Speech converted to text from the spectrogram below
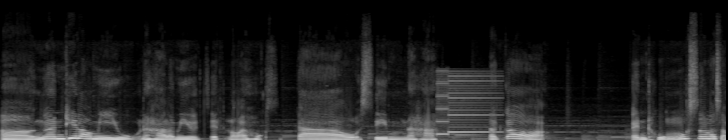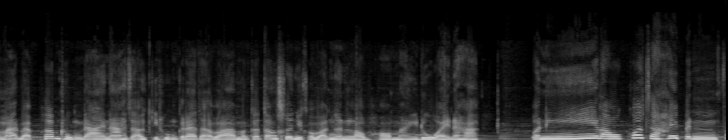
เเงินที่เรามีอยู่นะคะ เรามีอยู่ 769 ซิมนะคะ แล้วก็เป็นถุงซึ่งเราสามารถแบบเพิ่มถุงได้นะ จะเอากี่ถุงก็ได้แต่ว่ามันก็ต้องขึ้นอยู่กับว่าเงินเราพอไหมด้วยนะคะ วันนี้เราก็จะให้เป็นแฟ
